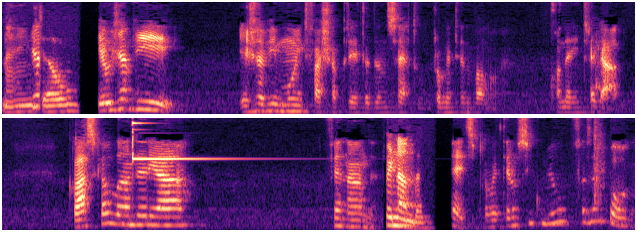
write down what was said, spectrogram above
Né? Então, eu já vi, eu já vi muito faixa preta dando certo, prometendo valor quando é entregado. Clássico é o Lander e a Fernanda. Fernanda. É, eles prometeram 5 mil fazendo bolo.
